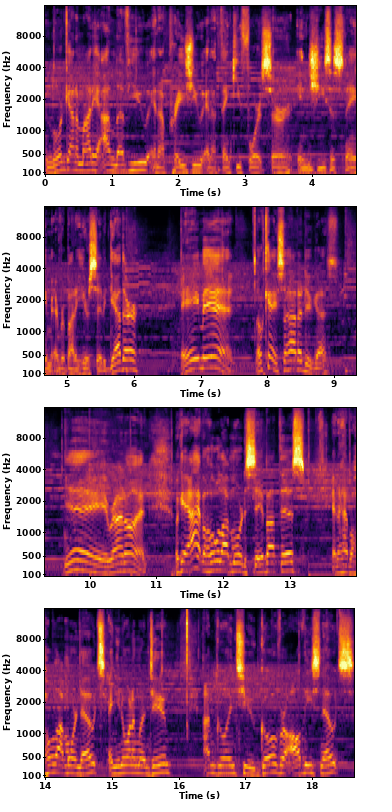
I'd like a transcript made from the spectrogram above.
And Lord God Almighty, I love you and I praise you and I thank you for it, sir. In Jesus' name, everybody here say together, Amen. Okay, so how'd I do, guys? Yay, right on. Okay, I have a whole lot more to say about this, and I have a whole lot more notes. And you know what I'm going to do? I'm going to go over all these notes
